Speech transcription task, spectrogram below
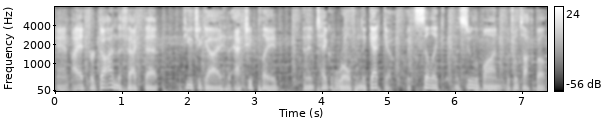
And I had forgotten the fact that Future Guy had actually played an integral role from the get go with Silik and the Suliban, which we'll talk about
